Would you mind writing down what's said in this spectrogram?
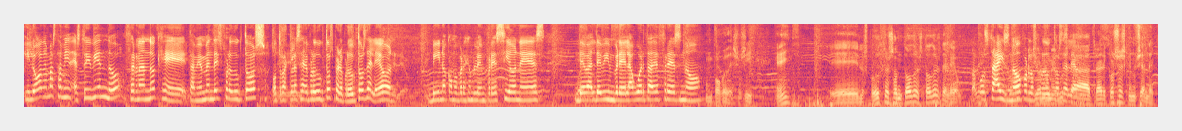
Y luego además también estoy viendo, Fernando, que también vendéis productos, otra clase de productos, pero productos de León. Vino como por ejemplo impresiones, de Valdevimbre, la huerta de Fresno. Un poco de eso, sí. ¿Eh? Eh, los productos son todos, todos de León. ¿vale? Apostáis, ¿no? por los Yo productos no me de gusta León. traer cosas que no sean de aquí.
